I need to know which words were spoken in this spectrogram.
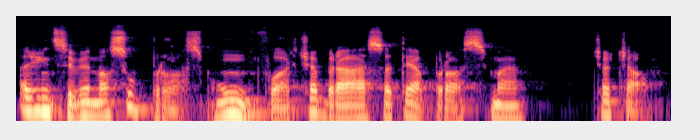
A gente se vê no nosso próximo. Um forte abraço, até a próxima. Tchau, tchau.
